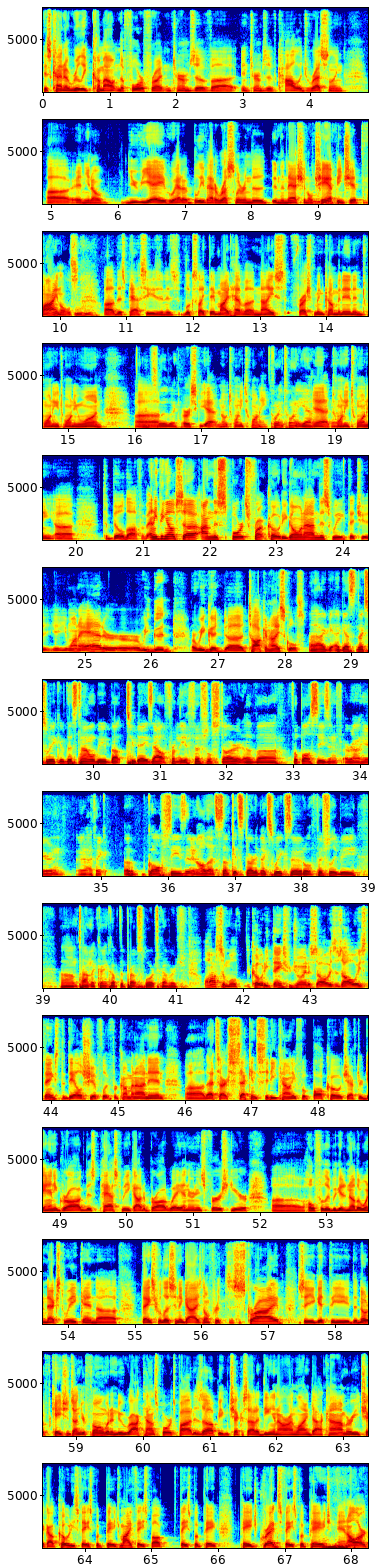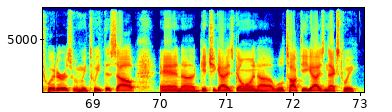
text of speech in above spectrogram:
has kind of really come out in the forefront in terms of uh, in terms of college wrestling. Uh, and you know UVA, who had I believe had a wrestler in the in the national championship finals uh, this past season, is looks like they might have a nice freshman coming in in 2021. Uh, Absolutely. Or yeah, no 2020. 2020, yeah. Yeah, 2020 uh, to build off of. Anything else uh, on the sports front, Cody, going on this week that you you, you want to add, or, or are we good? Are we good uh, talking high schools? I, I guess next week at this time will be about two days out from the official start of uh, football season around here, and, and I think uh, golf season and all that stuff gets started next week. So it'll officially be um, time to crank up the prep sports coverage. Awesome. Well, Cody, thanks for joining us always. As always, thanks to Dale Shiflett for coming on in. Uh, that's our second city county football coach after Danny Grogg this past week out at Broadway, entering his first year. Uh, hopefully, we get another one next week. And uh, thanks for listening, guys. Don't forget to subscribe so you get the, the notifications on your phone when a new Rocktown Sports Pod is up. You can check us out at dnronline.com or you check out Cody's Facebook page, my Facebook Facebook page, page, Greg's Facebook page, and all our Twitters when we tweet this out and uh, get you guys going. Uh, we'll talk to you guys next week.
